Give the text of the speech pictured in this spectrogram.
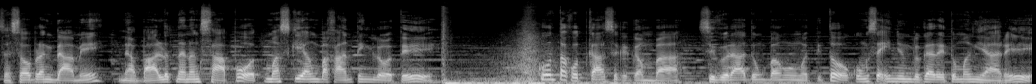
Sa sobrang dami, nabalot na ng sapot maski ang bakanting lote. Kung takot ka sa gagamba, siguradong bangungot ito kung sa inyong lugar ito mangyari.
